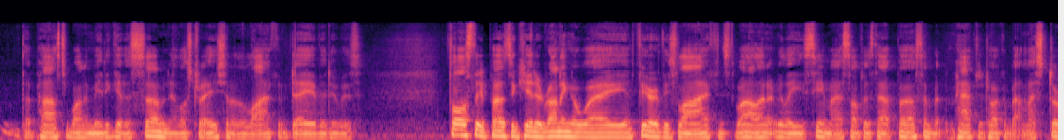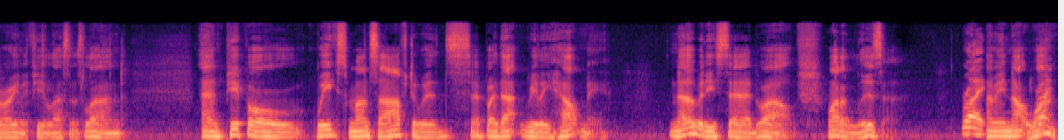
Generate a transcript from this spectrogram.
the pastor wanted me to give a sermon illustration of the life of David, who was falsely persecuted, running away in fear of his life. And said, Well, I don't really see myself as that person, but I'm happy to talk about my story and a few lessons learned. And people, weeks, months afterwards, said, Boy, that really helped me. Nobody said, Well, what a loser. Right. I mean, not one. Right.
